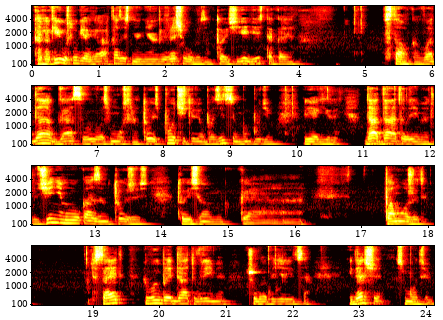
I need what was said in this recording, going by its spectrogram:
Как, какие услуги оказываются ненадлежащим образом. То есть есть такая ставка. Вода, газ, вывоз мусора. То есть по четырем позициям мы будем реагировать. Да, дата, время отключения мы указываем тоже. То есть вам э, поможет сайт выбрать дату, время, чтобы определиться. И дальше смотрим.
